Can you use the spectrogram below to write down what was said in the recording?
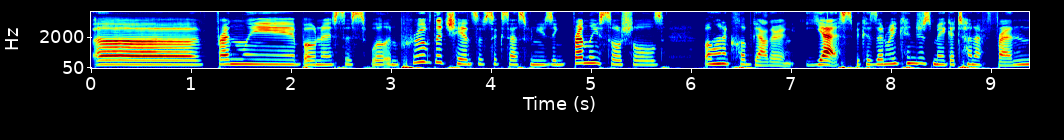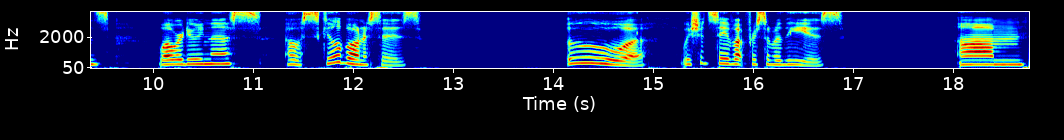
Uh, friendly bonus. This will improve the chance of success when using friendly socials while in a club gathering. Yes, because then we can just make a ton of friends while we're doing this. Oh, skill bonuses. Ooh, we should save up for some of these. Um,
